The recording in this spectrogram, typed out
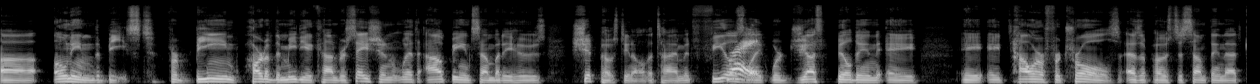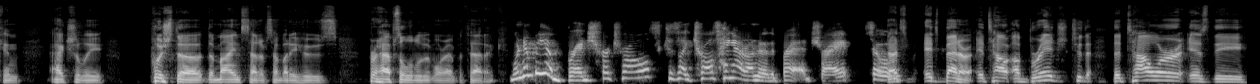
uh, owning the beast, for being part of the media conversation without being somebody who's shit posting all the time. It feels right. like we're just building a, a a tower for trolls as opposed to something that can actually push the the mindset of somebody who's perhaps a little bit more empathetic. Wouldn't it be a bridge for trolls? Because like trolls hang out under the bridge, right? So that's it's better. It's how a bridge to the the tower is the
